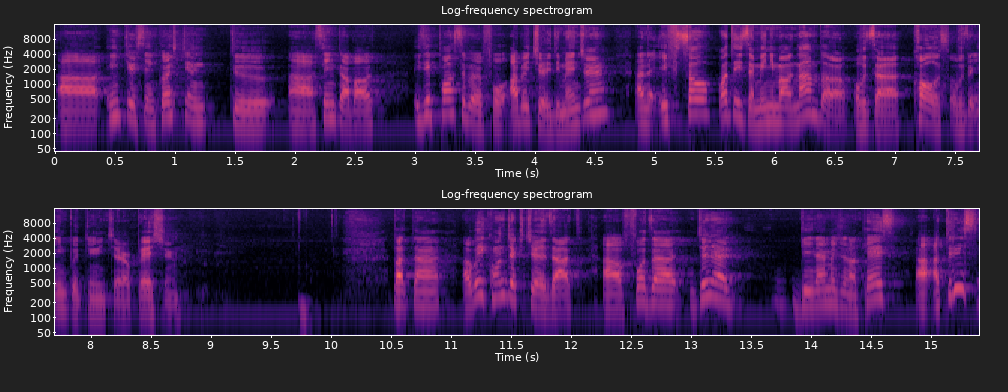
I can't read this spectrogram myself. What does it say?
uh, interesting question to uh, think about, is it possible for arbitrary dimension? And if so, what is the minimal number of the calls of the input unitary operation? But uh, we conjecture that uh, for the general d-dimensional case, uh, at least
